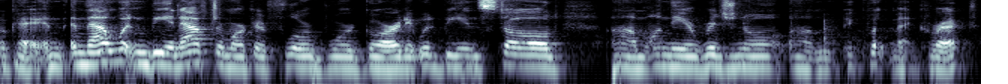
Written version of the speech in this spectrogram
Okay, and, and that wouldn't be an aftermarket floorboard guard, it would be installed, um, on the original, um, equipment, correct?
